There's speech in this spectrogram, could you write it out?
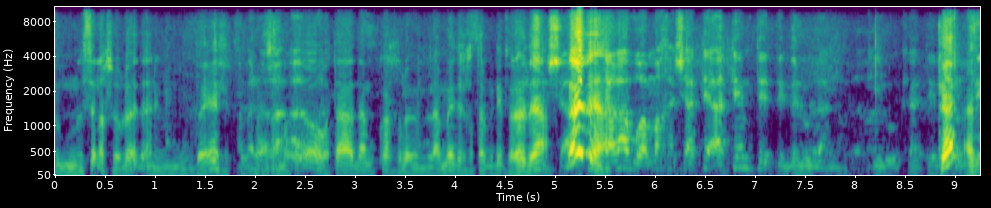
מנסה לחשוב, לא יודע, אני מתבייש קצת. אבל יואו, אתה אדם כל כך לא מלמד, יש לך תלמידים, אתה לא יודע? לא יודע. הרב, הוא אמר לך שאתם תגלו לנו. כאילו. כן, זה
